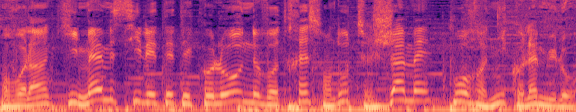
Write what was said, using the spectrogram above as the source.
En voilà un qui, même s'il était écolo, ne voterait sans doute jamais pour Nicolas Mulot.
